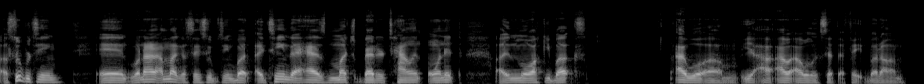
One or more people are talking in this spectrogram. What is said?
uh, super team, and well, not, I'm not gonna say super team, but a team that has much better talent on it uh, in Milwaukee Bucks. I will um yeah I, I will accept that fate. But um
